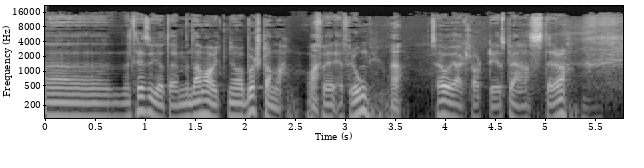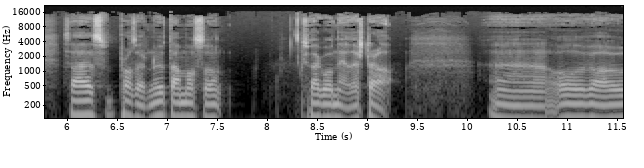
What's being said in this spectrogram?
det er tre stykker til, men de har ikke noe børs, de, og for, er for unge. Ja. Så det var jo klart det spennende der, da. Så jeg plasserte den ut dem, og så skulle jeg gå nederst der, da. Eh, og det var jo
